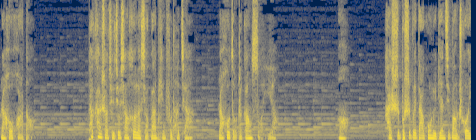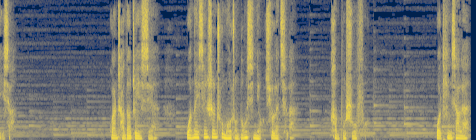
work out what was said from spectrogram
然后滑倒。他看上去就像喝了小半瓶伏特加，然后走着钢索一样。哦，还时不时被大功率电击棒戳一下。观察到这些，我内心深处某种东西扭曲了起来，很不舒服。我停下来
